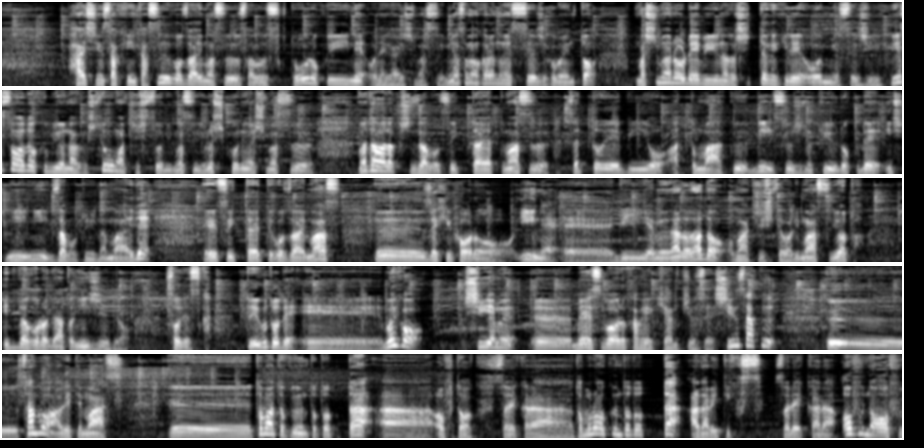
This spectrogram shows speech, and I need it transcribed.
配信作品多数ございます。サブスク登録いいねお願いします。皆様からのメッセージコメント、マシュマロレビューなど知った激励応援メッセージ、リクエストなど首をなくしてお待ちしております。よろしくお願いします。また私、ザボツイッターやってます。ZABO アットマーク B 数字の960122ザボという名前で、えー、ツイッターやってございます。えー、ぜひフォロー、いいね、えー、DM などなどお待ちしておりますよと。いったところであと20秒。そうですか。ということで、えー、もう一個、CM、ベースボールカフェ期間中世、新作、3本上げてます。えー、トマト君と撮ったあオフトーク、それからトモロー君と撮ったアナリティクス、それからオフのオフ、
